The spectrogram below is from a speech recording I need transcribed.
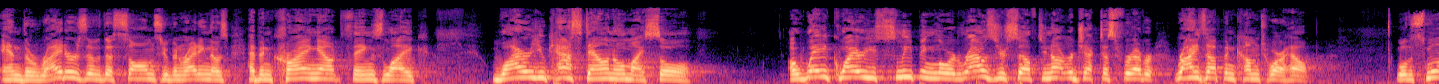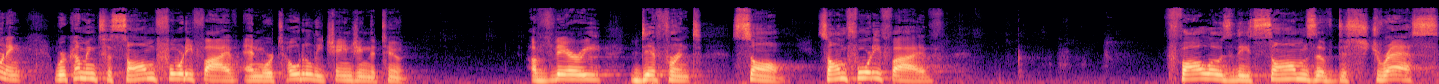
And the writers of the Psalms who've been writing those have been crying out things like, Why are you cast down, O my soul? Awake, why are you sleeping, Lord? Rouse yourself, do not reject us forever. Rise up and come to our help. Well, this morning, we're coming to Psalm 45 and we're totally changing the tune. A very different psalm. Psalm 45 follows these psalms of distress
